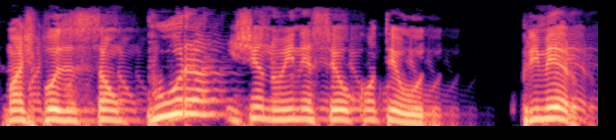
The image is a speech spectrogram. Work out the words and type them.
uma exposição pura e genuína em seu conteúdo. Primeiro,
